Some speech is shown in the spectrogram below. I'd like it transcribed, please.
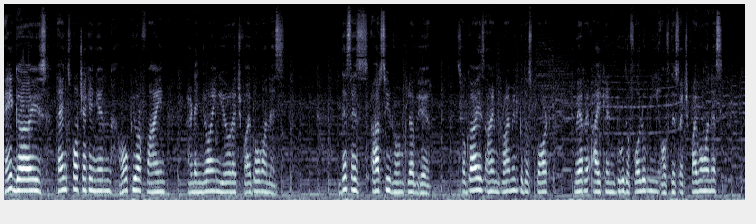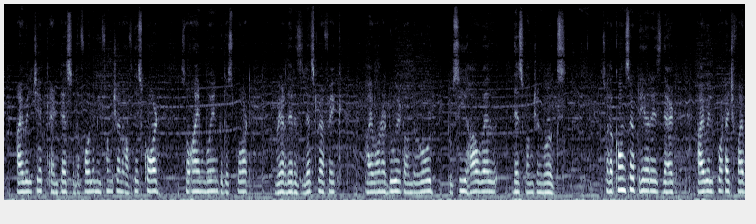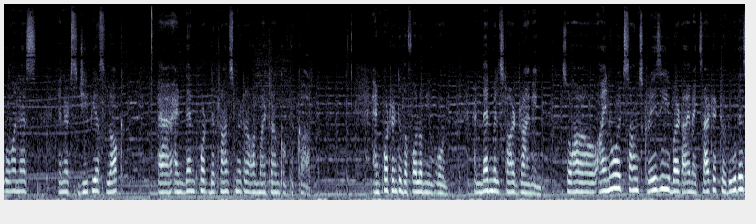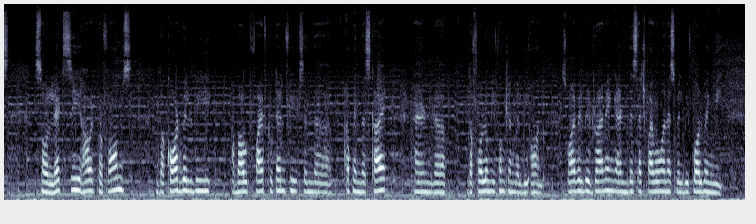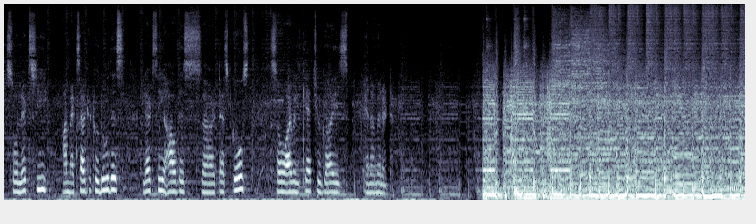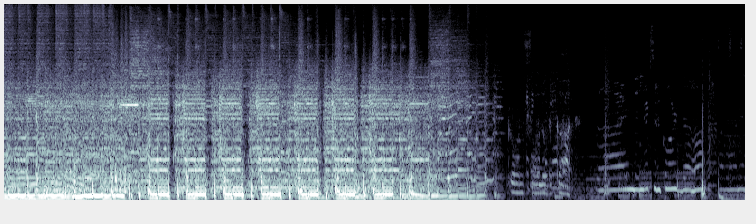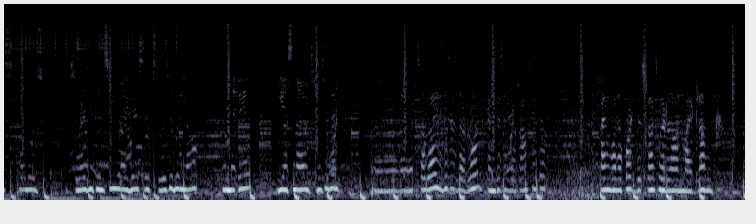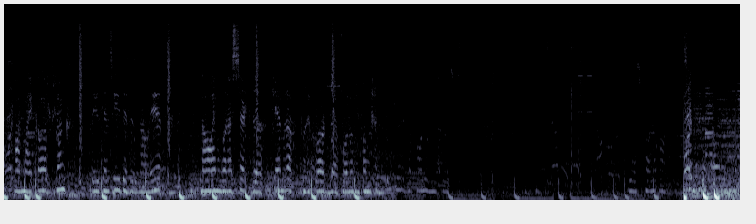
Hey guys, thanks for checking in. Hope you are fine and enjoying your H501s. This is RC Drone Club here. So guys, I am driving to the spot where I can do the follow me of this H501s. I will check and test the follow me function of this quad. So I am going to the spot where there is less traffic. I want to do it on the road to see how well this function works. So the concept here is that I will put H501s in its GPS lock uh, and then put the transmitter on my trunk of the car and put into the follow me mode and then we'll start driving. So uh, I know it sounds crazy but I'm excited to do this. So let's see how it performs. The quad will be about 5 to 10 feet in the up in the sky and uh, the follow me function will be on so I will be driving and this H501s will be following me. So let's see. I'm excited to do this. Let's see how this uh, test goes. So I will catch you guys in a minute see i guess it's visible now in the air. Yes now it's visible. Uh, so guys this is the drone and this is the transmitter. I'm gonna put this transmitter on my trunk on my car trunk. So you can see this is now here now i'm gonna set the camera to record the follow me function. The follow me first. Yes, follow on.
